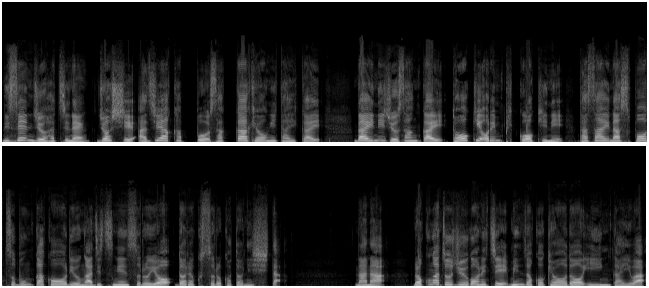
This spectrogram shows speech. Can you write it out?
2018年女子アジアカップサッカー競技大会第23回冬季オリンピックを機に多彩なスポーツ文化交流が実現するよう努力することにした。7、6月15日民族共同委員会は、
